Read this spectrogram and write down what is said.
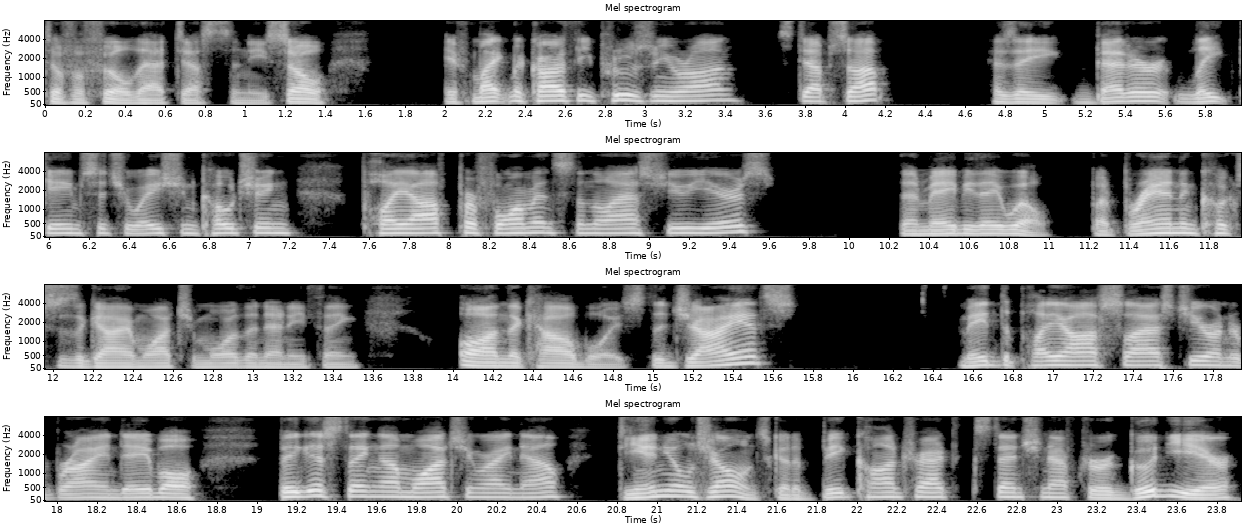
to fulfill that destiny. So if Mike McCarthy proves me wrong, steps up, has a better late game situation coaching playoff performance than the last few years, then maybe they will. But Brandin Cooks is the guy I'm watching more than anything on the Cowboys. The Giants made the playoffs last year under Brian Daboll. Biggest thing I'm watching right now Daniel Jones got a big contract extension after a good year,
